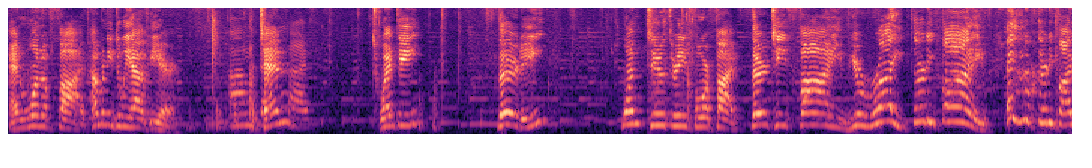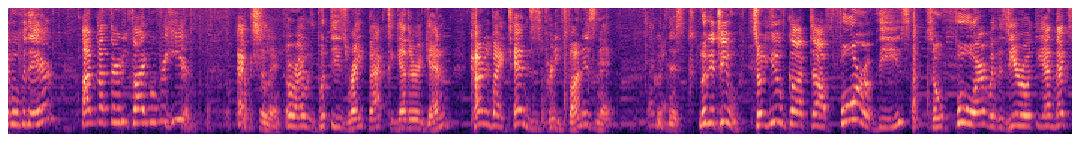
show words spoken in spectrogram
and one of five. How many do we have here? Um, 10? 5. 20, 30, 1, 2, 3, 4, 5, 35. You're right, 35. Hey, you have 35 over there. I've got 35 over here. Excellent. All right, we put these right back together again. Counting by tens is pretty fun, isn't it? Goodness. Look at you. So you've got uh, four of these. So four with a zero at the end, that's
